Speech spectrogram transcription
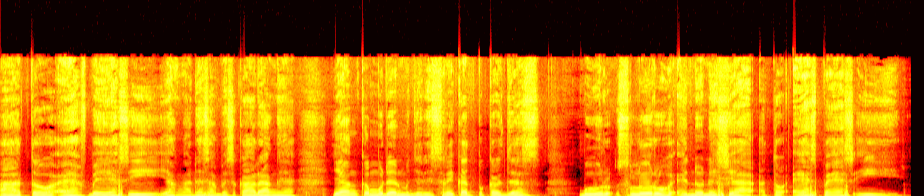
atau FBSI yang ada sampai sekarang ya. Yang kemudian menjadi Serikat Pekerja Buruh Seluruh Indonesia atau SPSI.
